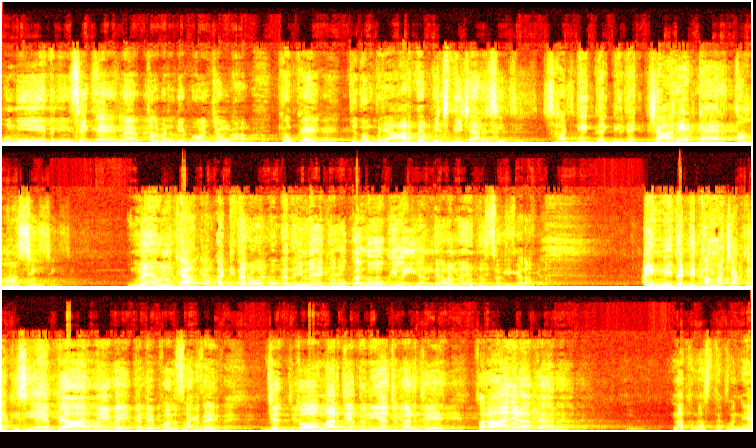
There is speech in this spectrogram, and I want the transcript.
ਉਮੀਦ ਨਹੀਂ ਸੀ ਕਿ ਮੈਂ ਤਲਵੰਡੀ ਪਹੁੰਚ ਜਾਊਂਗਾ, ਕਿਉਂਕਿ ਜਦੋਂ ਬਾਜ਼ਾਰ ਦੇ ਵਿੱਚ ਦੀ ਚਾਰੇ ਸੀ, ਸਾਡੀ ਗੱਡੀ ਦੇ ਚਾਰੇ ਟਾਇਰ ਤਹਾਂ ਸੀ। ਮੈਂ ਉਹਨੂੰ ਕਿਹਾ ਤੂੰ ਗੱਡੀ ਤਾਂ ਰੋਕ ਉਹ ਕਹਿੰਦਾ ਜੀ ਮੈਂ ਕਿਉਂ ਰੋਕਾਂ ਲੋਕ ਹੀ ਲਈ ਜਾਂਦੇ ਆ, ਹੁਣ ਮੈਂ ਦੱਸੋ ਕੀ ਕਰਾਂ ਇੰਨੀ ਗੱਡੀ ਤਹਾਂ ਚੱਕ ਰੱਖੀ ਸੀ ਇਹ ਪਿਆਰ ਨਹੀਂ ਬਈ ਕਿਤੇ ਭੁੱਲ ਸਕਦੇ ਜੇ ਜੋ ਮਰਜ਼ੀ ਦੁਨੀਆ 'ਚ ਬਣ ਜਾਈਏ ਪਰ ਆ ਜਿਹੜਾ ਪਿਆਰ ਹੈ नतमस्तक होने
